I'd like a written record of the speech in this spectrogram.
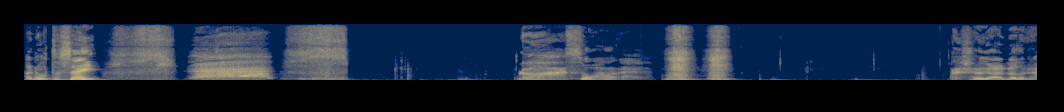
I don't know what to say. Oh, it's so hot. I should have got another.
